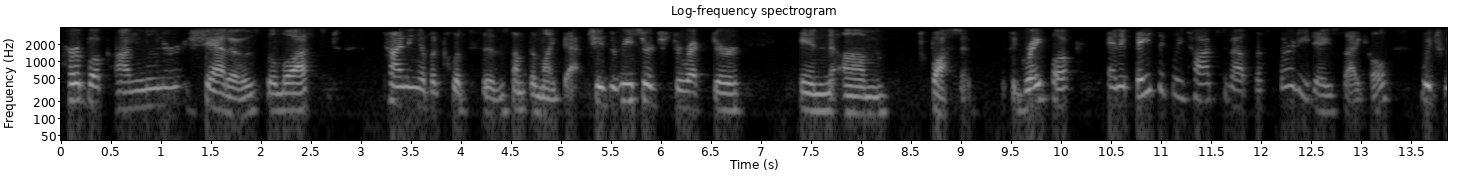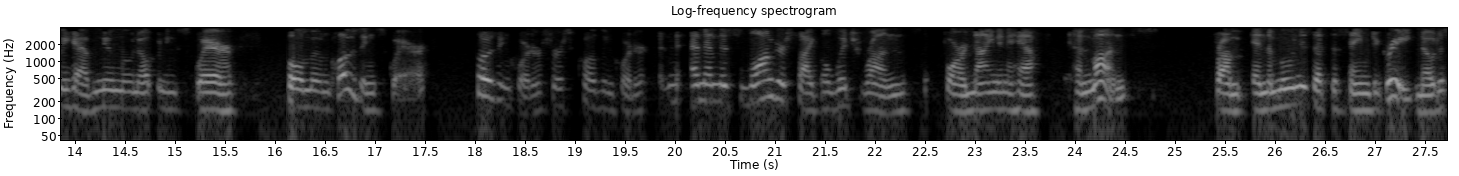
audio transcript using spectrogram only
her book on lunar shadows, the lost timing of eclipses, something like that. She's a research director in um, Boston. It's a great book, and it basically talks about the 30-day cycle, which we have new moon opening square, full moon closing square, closing quarter, first closing quarter, and, and then this longer cycle, which runs for nine and a half, ten months, from, and the moon is at the same degree. Notice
